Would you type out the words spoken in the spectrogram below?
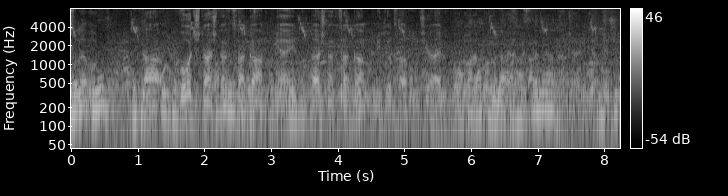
Ասել է, որ դա ոչ դաշնակցական, միայն դաշնակցական միջոցառում չի, այլ բոլորը բոլորը պետք է երթին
